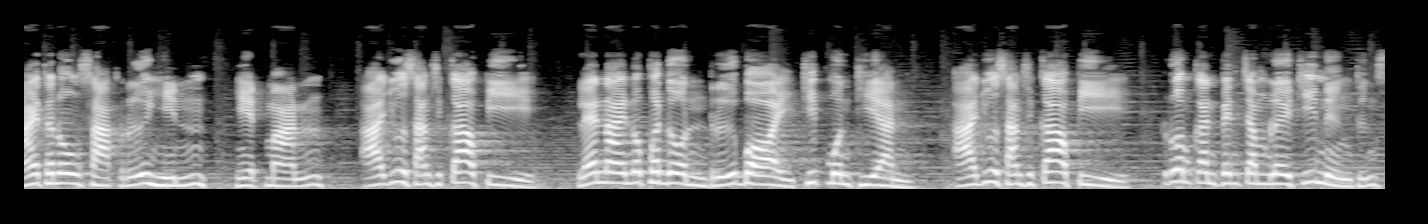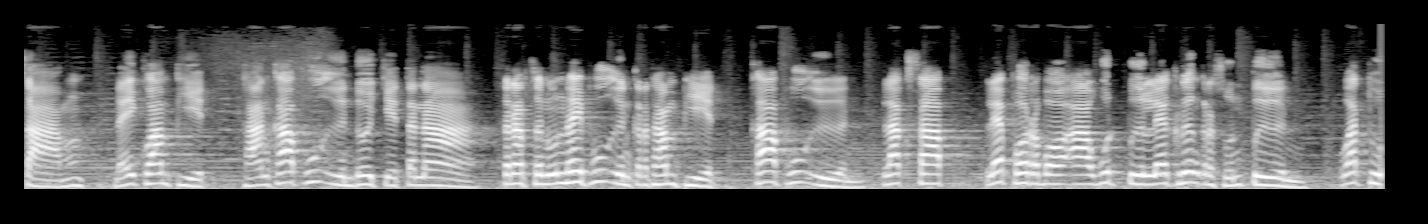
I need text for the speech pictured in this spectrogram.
นายธนงศักดิ์หรือหิน เหตุหมัน อายุ 39 ปี และนายนพดลหรือบอยทิพมนเทียน อายุ 39 ปี ร่วมกันเป็นจำเลยที่1ถึง3ในความผิด ฐานฆ่าผู้อื่นโดยเจตนา สนับสนุนให้ผู้อื่นกระทำผิดฆ่าผู้อื่น ลักทรัพย์ และพรบอาวุธปืนและเครื่องกระสุนปืน วัตถุ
